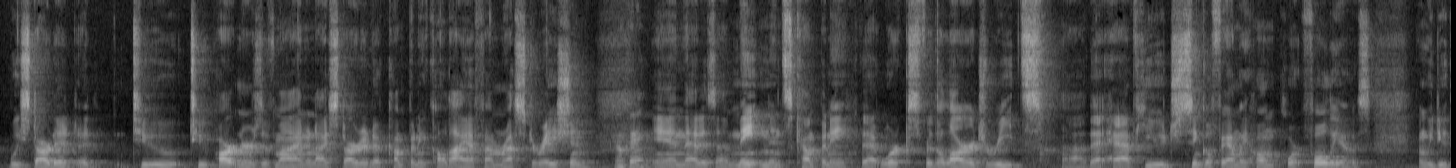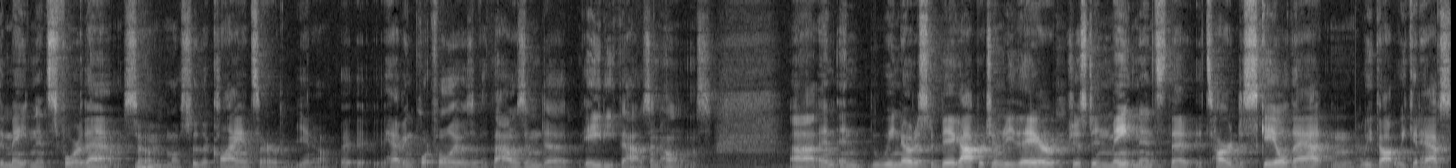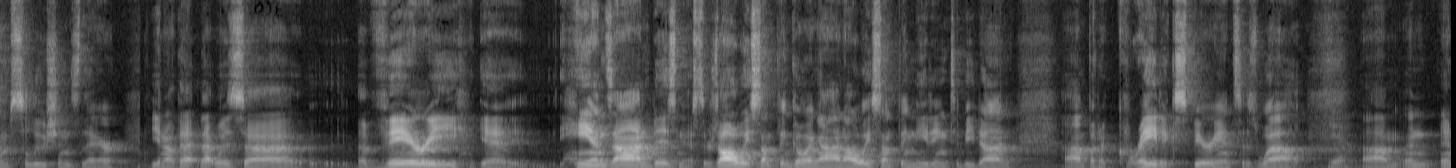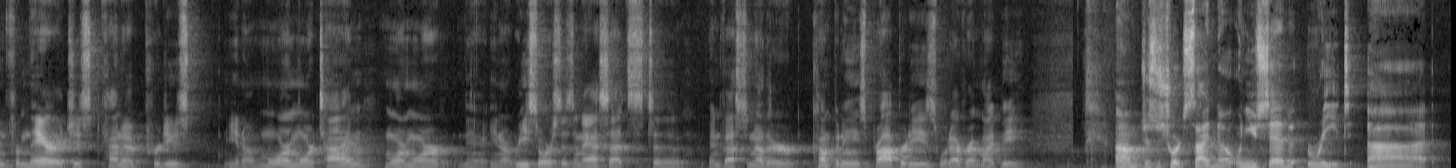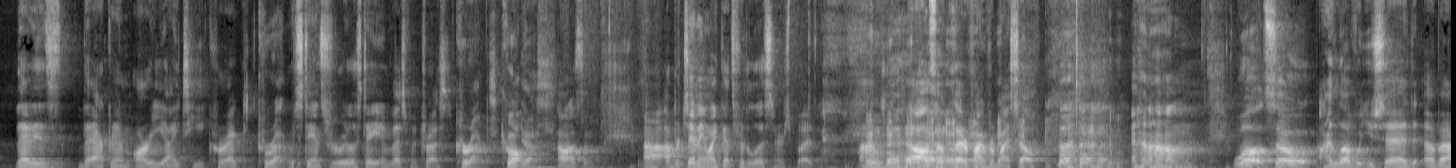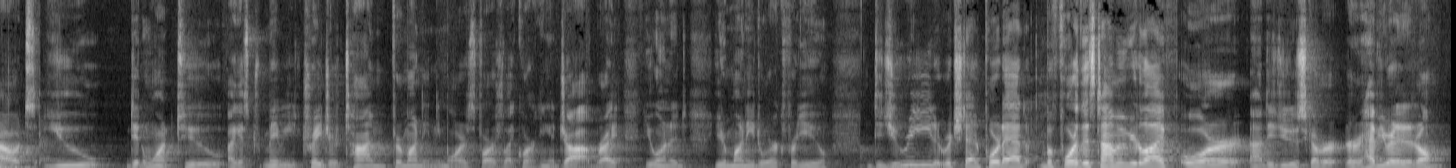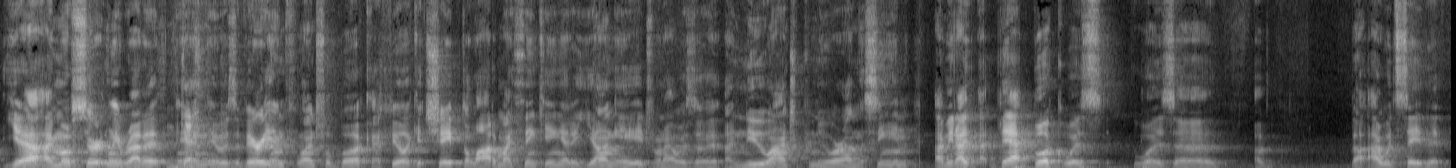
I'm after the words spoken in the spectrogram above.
We started, uh, two, two partners of mine and I started a company called IFM Restoration Okay. and that is a maintenance company that works for the large REITs uh, that have huge single family home portfolios. And we do the maintenance for them. So most of the clients are, you know, uh, uh, having portfolios of a thousand to eighty thousand homes. Uh, and, and we noticed a big opportunity there just in maintenance that it's hard to scale that. And we thought we could have some solutions there. You know, that, that was uh, a very uh, hands on business. There's always something going on, always something needing to be done, uh, but a great experience as well. Yeah. Um, and, and from there, it just kind of produced, you know, more and more time, more and more, you know, resources and assets to invest in other companies, properties, whatever it might be. Um, just a short side note. When you said REIT, uh, that is the acronym REIT, correct? Correct. Which stands for Real Estate Investment Trust. Correct. Cool. Yes. Awesome. Uh, I'm pretending like that's for the listeners, but I'm also clarifying for myself. um, well, so I love what you said about you didn't want to, I guess, maybe trade your time for money anymore as far as like working a job, right? You wanted your money to work for you. Did you read Rich Dad Poor Dad before this time of your life, or uh, did you discover, or have you read it at all? Yeah, I most certainly read it, Okay. and it was a very influential book. I feel like it shaped a lot of my thinking at a young age when I was a, a new entrepreneur on the scene. I mean, I that book was was a, a I would say that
